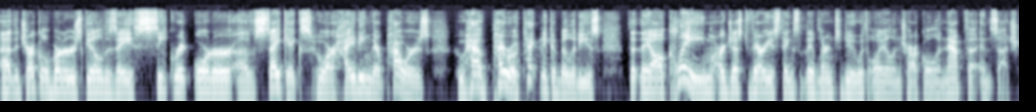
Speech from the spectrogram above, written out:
uh, the Charcoal Burners Guild is a secret order of psychics who are hiding their powers, who have pyrotechnic abilities that they all claim are just various things that they've learned to do with oil and charcoal and naphtha and such.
